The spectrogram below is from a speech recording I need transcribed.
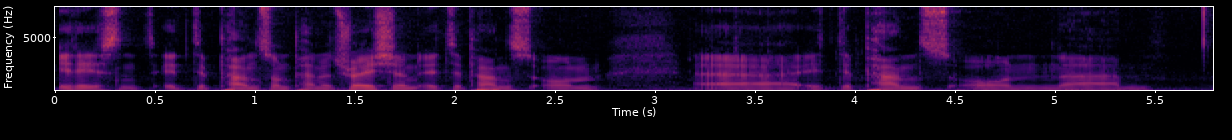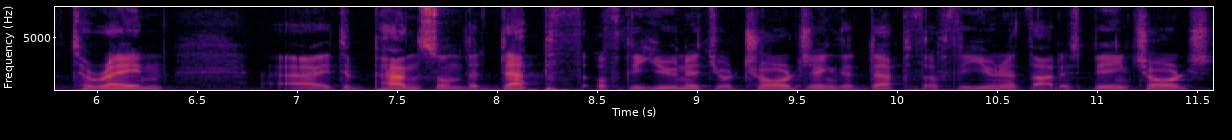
it isn't. It depends on penetration. It depends on uh, it depends on um, terrain. Uh, it depends on the depth of the unit you're charging, the depth of the unit that is being charged,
